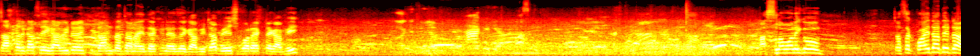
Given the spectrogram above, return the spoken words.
চাচার কাছে এই গাভিটার একটু দামটা জানাই, দেখেন এই যে গাভিটা, বেশ বড় একটা গাভি। আসসালামু আলাইকুম। চাচা, কয় দাঁত এটা?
